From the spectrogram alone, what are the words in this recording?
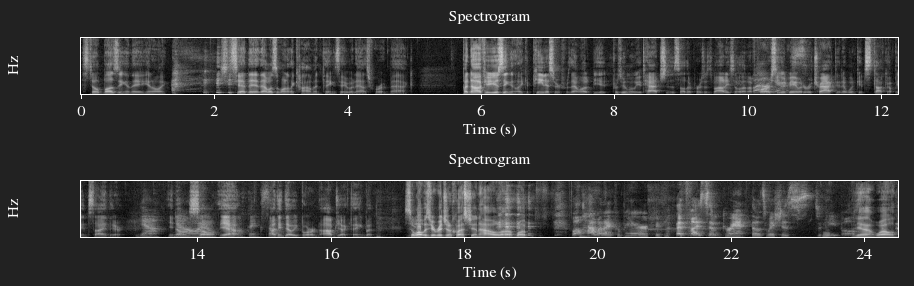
still buzzing. And they you know like she said they, that was one of the common things they would ask for it back. But now, if you're using like a penis, or for example, it would be presumably attached to this other person's body. So then, of Well, course, you would be able to retract it. It wouldn't get stuck up inside there. Yeah. You know. No, so I yeah, I don't think so. I think that would be more an object thing. But so, what was your original question? How? Uh, what? Well, how would I prepare if, if I so grant those wishes to people? Yeah. Well,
